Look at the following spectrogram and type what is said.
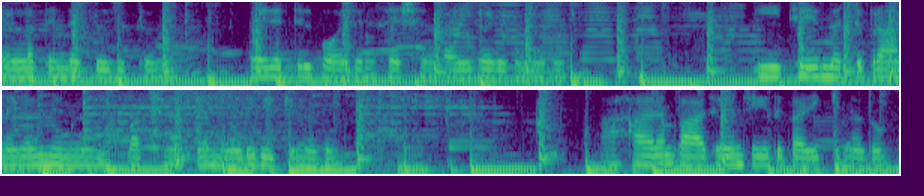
വെള്ളത്തിന്റെ ശുചിത്വവും. ടോയ്ലറ്റിൽ പോയതിനു ശേഷം കൈ കഴുകുന്നതും ഈച്ചയും മറ്റു പ്രാണികളിൽ നിന്നും ഭക്ഷണത്തെ മൂടി വയ്ക്കുന്നതും ആഹാരം പാചകം ചെയ്ത് കഴിക്കുന്നതും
